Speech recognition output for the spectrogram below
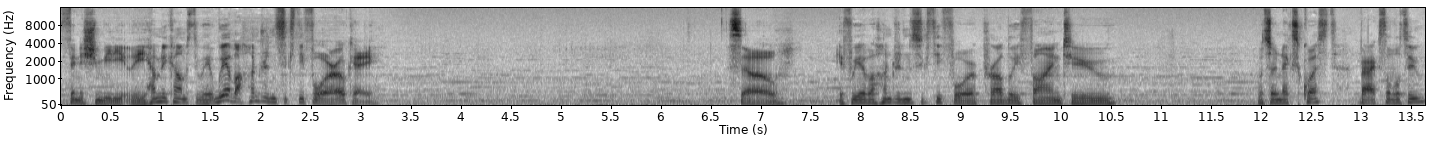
Finish immediately. How many comps do we have? We have 164, okay. So, if we have 164, probably fine to... What's our next quest? Barracks level 2?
